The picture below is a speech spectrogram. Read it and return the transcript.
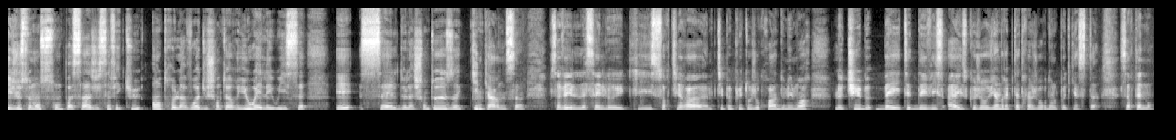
Et justement, son passage s'effectue entre la voix du chanteur Huey Lewis et celle de la chanteuse Kim Carnes. Vous savez, celle qui sortira un petit peu plus tôt, je crois, de mémoire, le tube Bait Davis Eyes, que je reviendrai peut-être un jour dans le podcast, certainement.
